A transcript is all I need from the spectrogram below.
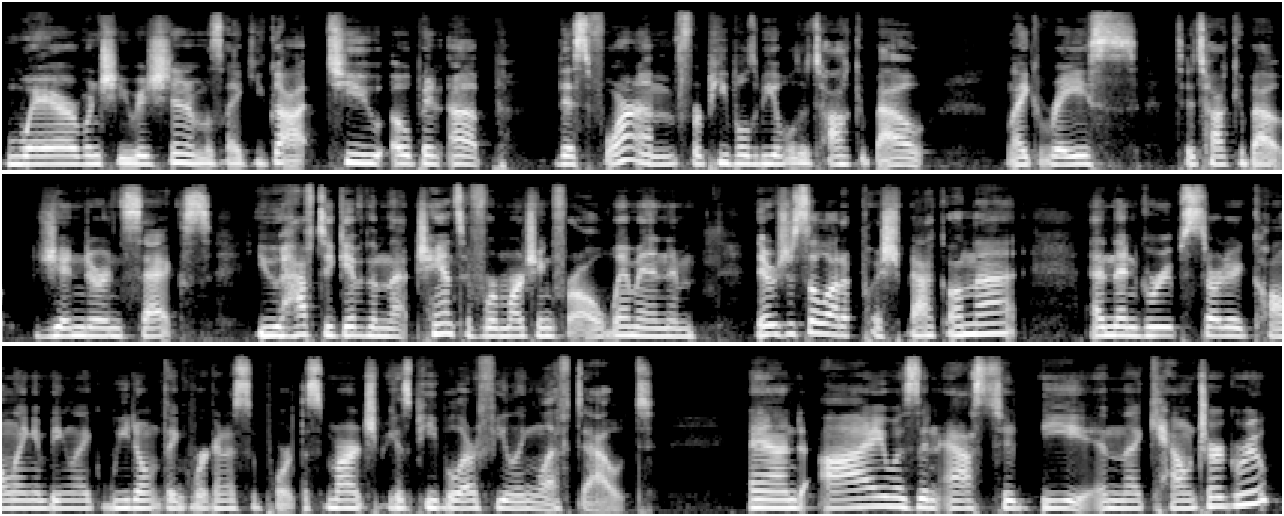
where when she reached in and was like, you got to open up this forum for people to be able to talk about like race, to talk about gender and sex. You have to give them that chance if we're marching for all women. And there was just a lot of pushback on that. And then groups started calling and being like, we don't think we're going to support this march because people are feeling left out. And I was then asked to be in the counter group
